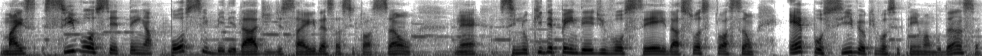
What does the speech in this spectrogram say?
mas se você tem a possibilidade de sair dessa situação, né, se no que depender de você e da sua situação é possível que você tenha uma mudança,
